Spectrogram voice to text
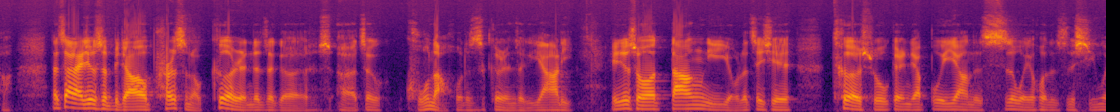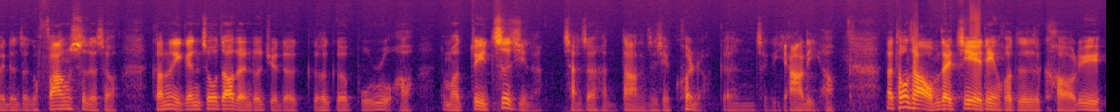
哈。那再来就是比较 personal 个人的这个呃这个。苦恼或者是个人这个压力，也就是说，当你有了这些特殊跟人家不一样的思维或者是行为的这个方式的时候，可能你跟周遭的人都觉得格格不入哈。那么对自己呢，产生很大的这些困扰跟这个压力哈。那通常我们在界定或者是考虑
